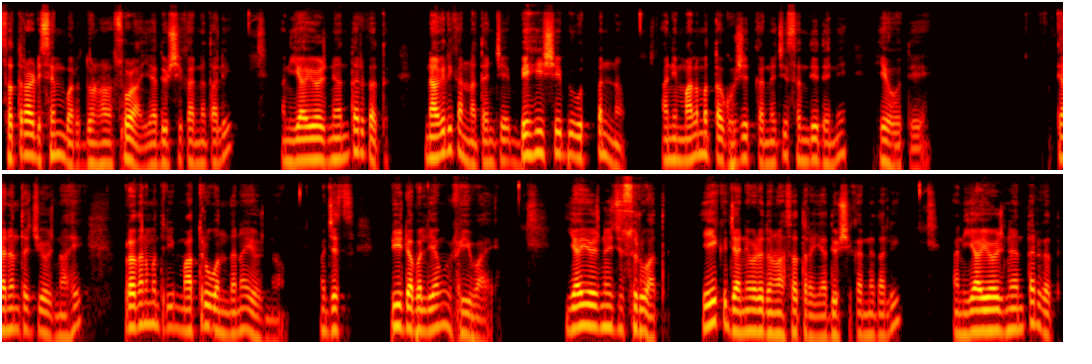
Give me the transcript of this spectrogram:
सतरा डिसेंबर दोन हजार सोळा या दिवशी करण्यात आली आणि या योजनेअंतर्गत नागरिकांना त्यांचे बेहिशेबी उत्पन्न आणि मालमत्ता घोषित करण्याची संधी देणे हे होते. त्यानंतरची योजना आहे प्रधानमंत्री मातृवंदना योजना म्हणजेच P W M V Y. या योजनेची सुरुवात एक जानेवारी दोन हजार सतरा या दिवशी करण्यात आली आणि या योजनेअंतर्गत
